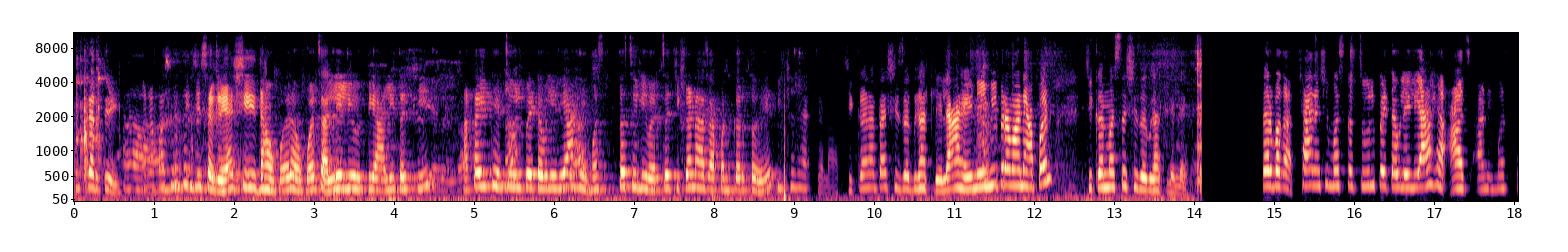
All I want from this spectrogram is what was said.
करते मनापासून तिची सगळी अशी धावपळ धावपळ चाललेली होती आली तशी. आता इथे चूल पेटवलेली आहे. मस्त चुलीवरचं चिकन आज आपण करतोय. चला चिकन आता शिजत घातलेलं आहे. नेहमीप्रमाणे आपण चिकन मस्त शिजत घातलेलं आहे. तर बघा छान अशी मस्त चूल पेटवलेली आहे आज आणि मस्त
